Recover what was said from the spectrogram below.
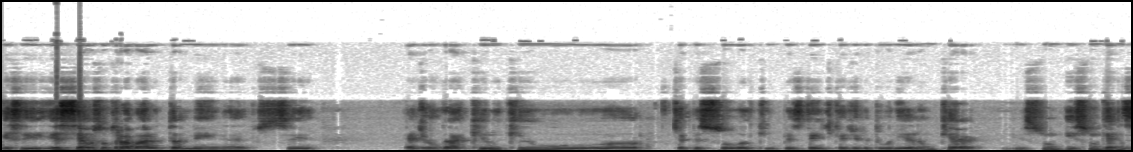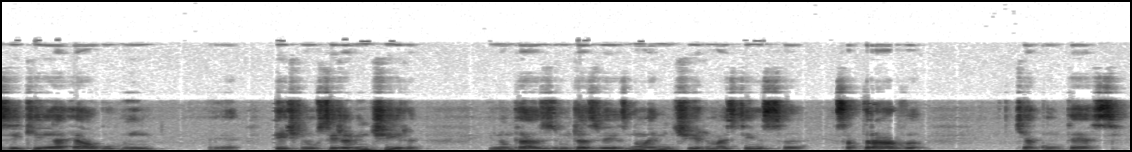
esse, esse é o seu trabalho também, né? Você é divulgar aquilo que, o, que a pessoa, que o presidente, que a diretoria não quer. Isso, isso não quer dizer que é, é algo ruim, é, desde que não seja mentira. E no caso, muitas vezes não é mentira, mas tem essa, essa trava que acontece.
